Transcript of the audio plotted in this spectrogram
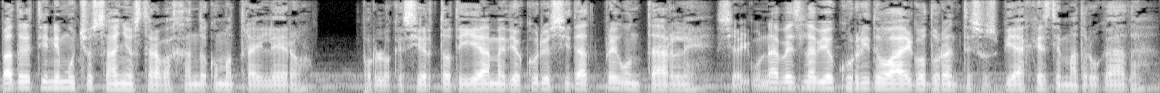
Padre tiene muchos años trabajando como trailero, por lo que cierto día me dio curiosidad preguntarle si alguna vez le había ocurrido algo durante sus viajes de madrugada.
